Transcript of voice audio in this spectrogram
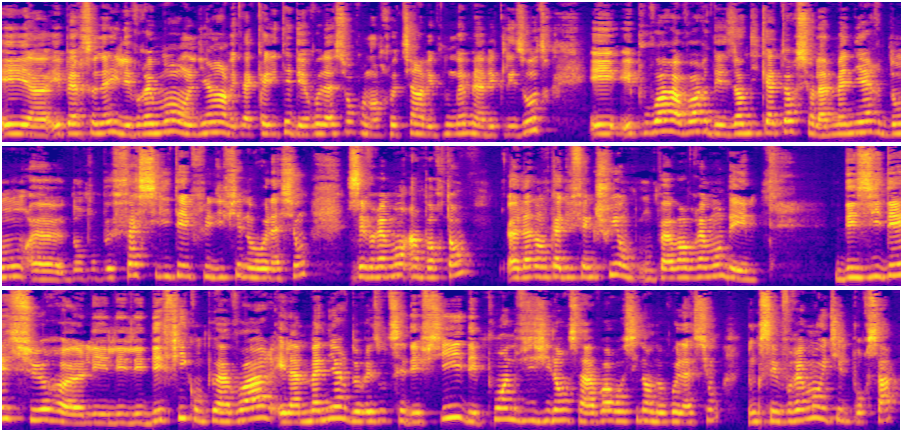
euh, et, personnel, il est vraiment en lien avec la qualité des relations qu'on entretient avec nous-mêmes et avec les autres, et, pouvoir avoir des indicateurs sur la manière dont, dont on peut faciliter et fluidifier nos relations, c'est vraiment important. là, dans le cas du Feng Shui, on peut avoir vraiment des, des idées sur euh, les, défis qu'on peut avoir et la manière de résoudre ces défis, des points de vigilance à avoir aussi dans nos relations. Donc c'est vraiment utile pour ça.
